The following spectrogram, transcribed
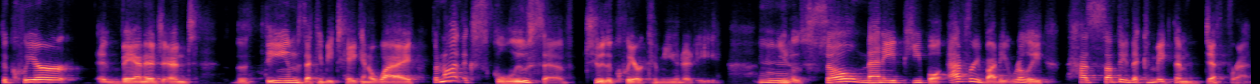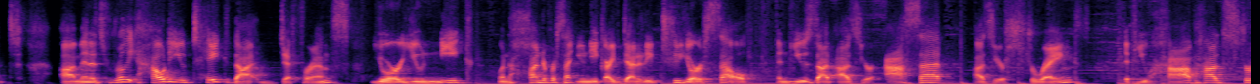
the queer advantage and the themes that can be taken away, they're not exclusive to the queer community. Mm. You know, so many people, everybody really has something that can make them different. Um, and it's really how do you take that difference, your unique 100% unique identity to yourself and use that as your asset, as your strength. If you have had str-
